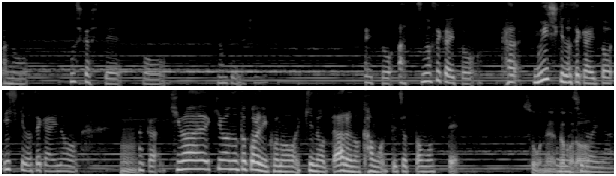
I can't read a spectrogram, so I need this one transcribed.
あのもしかしてこうなんて言うんでしょう。えっとあっちの世界とか無意識の世界と意識の世界のうん。なんか際際のところにこの機能ってあるのかもってちょっと思って。そうね。だ面から。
